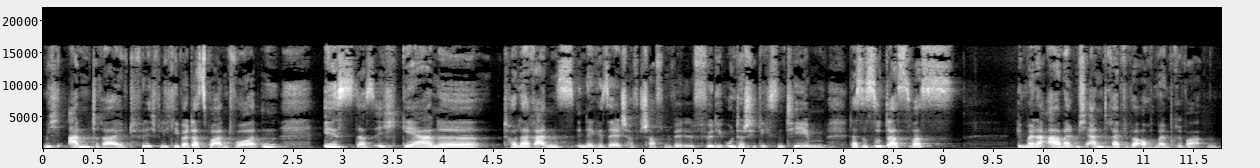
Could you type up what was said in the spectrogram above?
mich antreibt, vielleicht will ich lieber das beantworten, ist, dass ich gerne Toleranz in der Gesellschaft schaffen will für die unterschiedlichsten Themen. Das ist so das, was in meiner Arbeit mich antreibt, aber auch in meinem Privaten.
